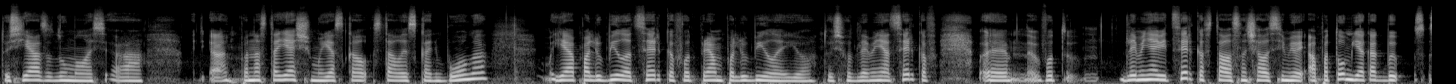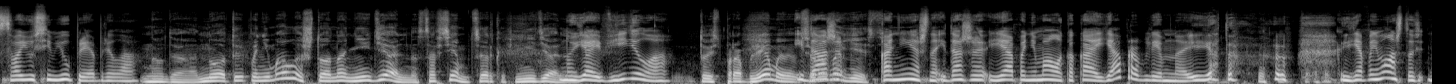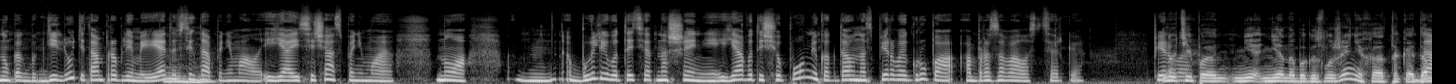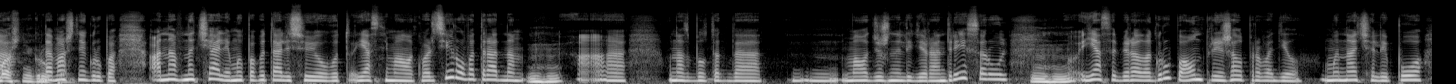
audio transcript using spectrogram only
То есть я задумалась, а, а, по-настоящему я скал- стала искать Бога, я полюбила церковь, вот прям полюбила ее. То есть вот для меня церковь, э, вот для меня ведь церковь стала сначала семьей, а потом я как бы свою семью приобрела. ну да. Но ты понимала, что она не идеальна, совсем церковь не идеальна. Но я и видела, То есть проблемы И все даже, равно есть. конечно, и даже я понимала, какая я проблемная, и я и я понимала, что, ну, как бы, где люди, там проблемы. И я это всегда понимала, и я и сейчас понимаю. Но были вот эти отношения. И я вот еще помню, когда у нас первая группа образовалась в церкви. Первая. Ну, типа, не, не на богослужениях, а такая Да, домашняя группа. Домашняя группа. Она вначале, мы попытались ее, вот я снимала квартиру в Отрадном, Мгм, а, у нас был тогда молодежный лидер Андрей Саруль, мгм. Я собирала группу, а он приезжал, проводил. Мы начали по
